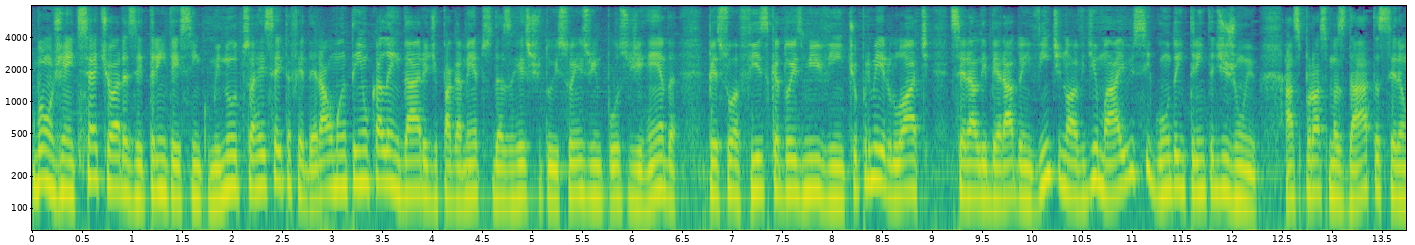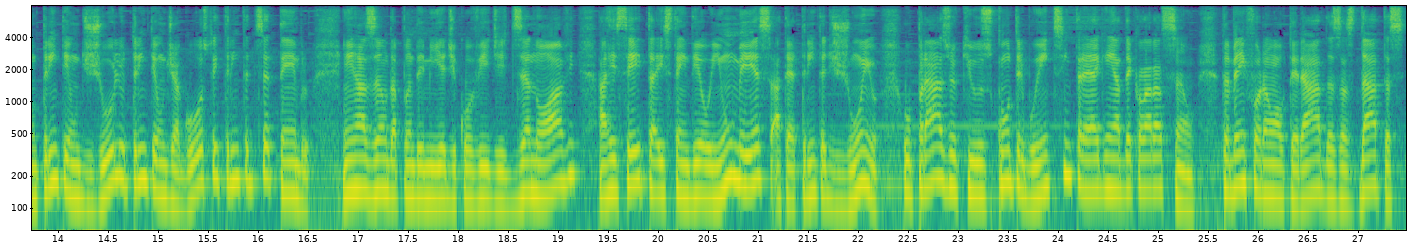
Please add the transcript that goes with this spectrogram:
Bom, gente, 7 horas e 35 minutos. A Receita Federal mantém o calendário de pagamentos das restituições de imposto de renda pessoa física 2020. O primeiro lote será liberado em 29 de maio e o segundo em 30 de junho. As próximas datas serão 31 de julho, 31 de agosto e 30 de setembro. Em razão da pandemia de Covid-19, a Receita estendeu em um mês, até 30 de junho, o prazo que os contribuintes entreguem a declaração. Também foram alteradas as datas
